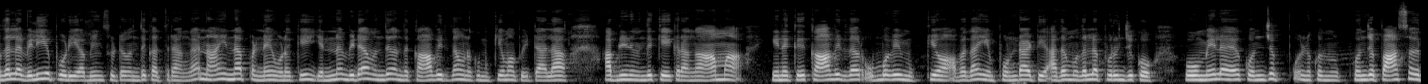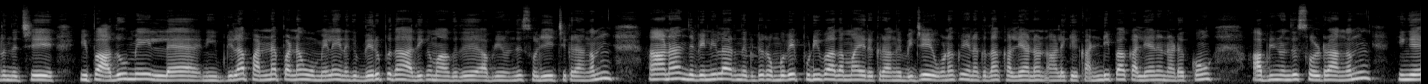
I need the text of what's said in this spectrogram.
முதல்ல வெளியே போடி அப்படின்னு சொல்லிட்டு வந்து கத்துறாங்க. நான் என்ன பண்ணேன்? உனக்கு என்னை விட வந்து அந்த காவிரி தான் உனக்கு முக்கியமாக போயிட்டாளா? அப்படி அப்படின்னு வந்து கேட்குறாங்க ஆமாம் எனக்கு காவிரி தான் ரொம்பவே முக்கியம். அவள் தான் என் பொண்டாட்டி. அதை முதல்ல புரிஞ்சுக்கோ. உன் மேலே கொஞ்சம் கொஞ்சம் கொஞ்சம் பாசம் இருந்துச்சு. இப்போ அதுவுமே இல்லை. நீ இப்படிலாம் பண்ண பண்ண உன் மேலே எனக்கு வெறுப்பு தான் அதிகமாகுது அப்படின்னு வந்து சொல்லி வச்சுக்கிறாங்க. ஆனால் இந்த வெண்ணிலா இருந்துக்கிட்டு ரொம்பவே பிடிவாதமாக இருக்கிறாங்க. விஜய் உனக்கும் எனக்கு தான் கல்யாணம். நாளைக்கு கண்டிப்பாக கல்யாணம் நடக்கும் அப்படின்னு வந்து சொல்கிறாங்க இங்கே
